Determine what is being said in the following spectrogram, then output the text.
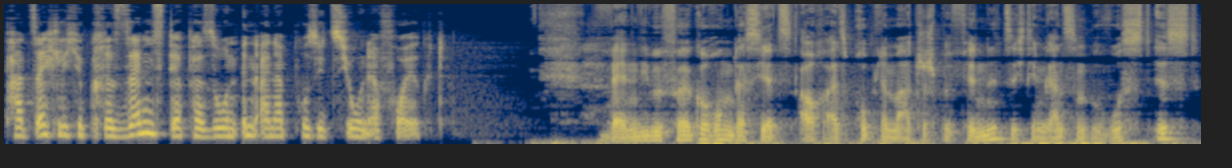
tatsächliche Präsenz der Person in einer Position erfolgt. Wenn die Bevölkerung das jetzt auch als problematisch befindet, sich dem Ganzen bewusst ist,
